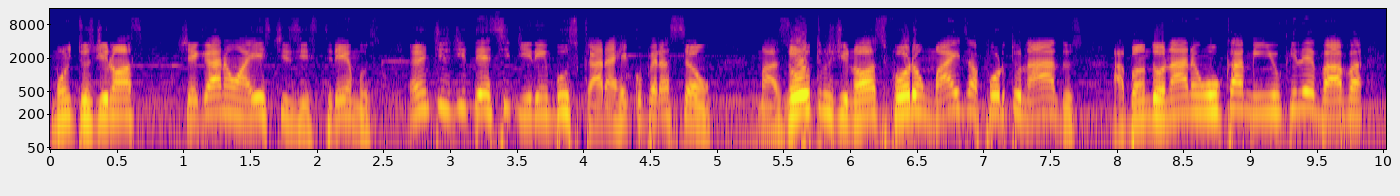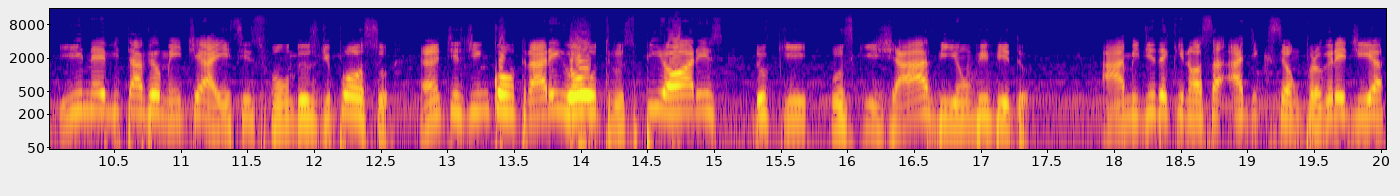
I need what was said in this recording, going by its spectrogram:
Muitos de nós chegaram a estes extremos antes de decidirem buscar a recuperação, mas outros de nós foram mais afortunados, abandonaram o caminho que levava inevitavelmente a esses fundos de poço, antes de encontrarem outros piores do que os que já haviam vivido. À medida que nossa adicção progredia,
